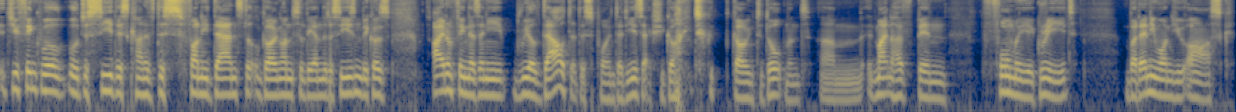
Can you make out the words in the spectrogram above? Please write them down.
Do you think we'll we'll just see this kind of this funny dance still going on until the end of the season? Because I don't think there's any real doubt at this point that he is actually going to going to Dortmund. Um, it might not have been formally agreed, but anyone you ask,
